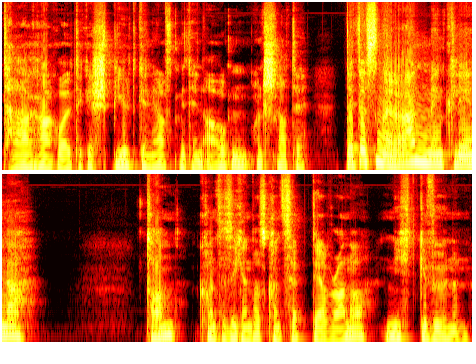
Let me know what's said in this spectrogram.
Tara rollte gespielt genervt mit den Augen und schnarrte. Das ist ein Ran, mein Kleiner. Ton konnte sich an das Konzept der Runner nicht gewöhnen.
